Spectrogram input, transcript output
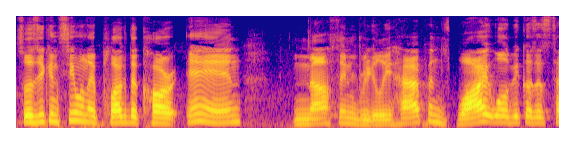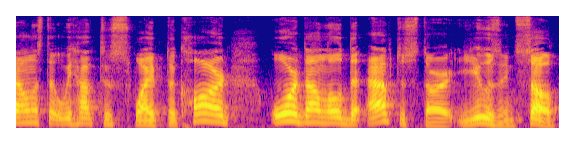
So as you can see when I plug the car in, nothing really happens. Why? Well, because it's telling us that we have to swipe the card or download the app to start using. So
